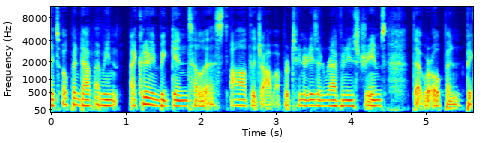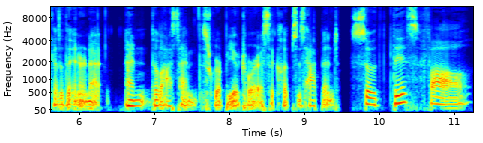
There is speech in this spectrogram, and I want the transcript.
it's opened up. I mean, I couldn't even begin to list all of the job opportunities and revenue streams that were open because of the internet and the last time the Scorpio Taurus eclipses happened. So this fall,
